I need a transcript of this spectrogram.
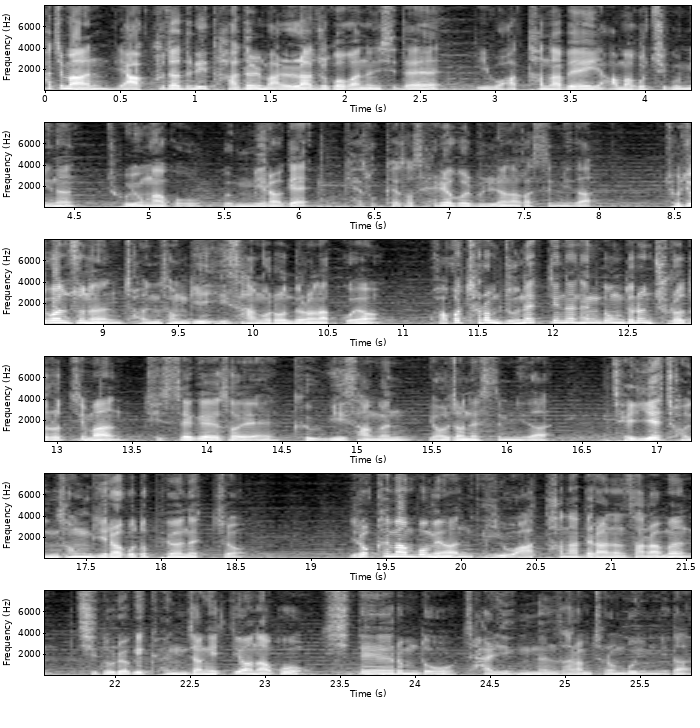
하지만 야쿠자들이 다들 말라 죽어가는 시대에 이 와타나베의 야마구치 구미는 조용하고 은밀하게 계속해서 세력을 불려나갔습니다. 조직원 수는 전성기 이상으로 늘어났고요. 과거처럼 눈에 띄는 행동들은 줄어들었지만 뒷세계에서의 그 위상은 여전했습니다. 제2의 전성기라고도 표현했죠. 이렇게만 보면 이 와타나베라는 사람은 지도력이 굉장히 뛰어나고 시대의 흐름도 잘 읽는 사람처럼 보입니다.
